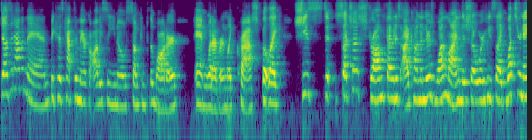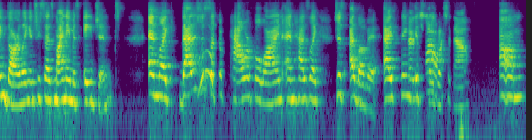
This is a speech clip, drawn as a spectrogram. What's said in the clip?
doesn't have a man because Captain America obviously, you know, sunk into the water and whatever and like crashed. But like she's st- such a strong feminist icon. And there's one line in the show where he's like, "What's your name, darling?" And she says, "My name is Agent." And like that is just Ooh. such a powerful line and has like just I love it. I think I it's want so watch it now. Um.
